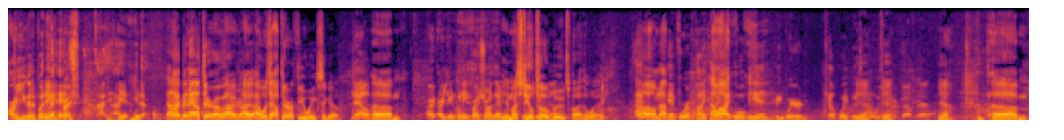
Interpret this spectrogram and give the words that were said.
Are you going to put any Yes. pressure? I- I- Yeah. You know, No, I've been out there. I, I, I was out there a few weeks ago now, Um, are, are you going to put any pressure on them? in my to steel toe thing done? boots, by the way. Oh, I'm not. And for a Pike No, High I- School yeah. kid to be wearing cowboy boots, Yeah, I'm always yeah. worried about that. Yeah. Um,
